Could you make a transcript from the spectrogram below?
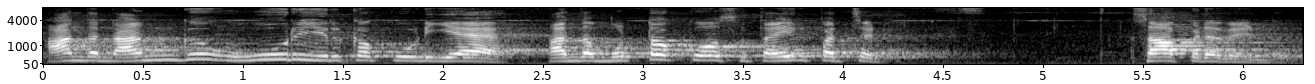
அந்த நன்கு ஊறி இருக்கக்கூடிய அந்த முட்டைக்கோசு தயிர் பச்சடி சாப்பிட வேண்டும்.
